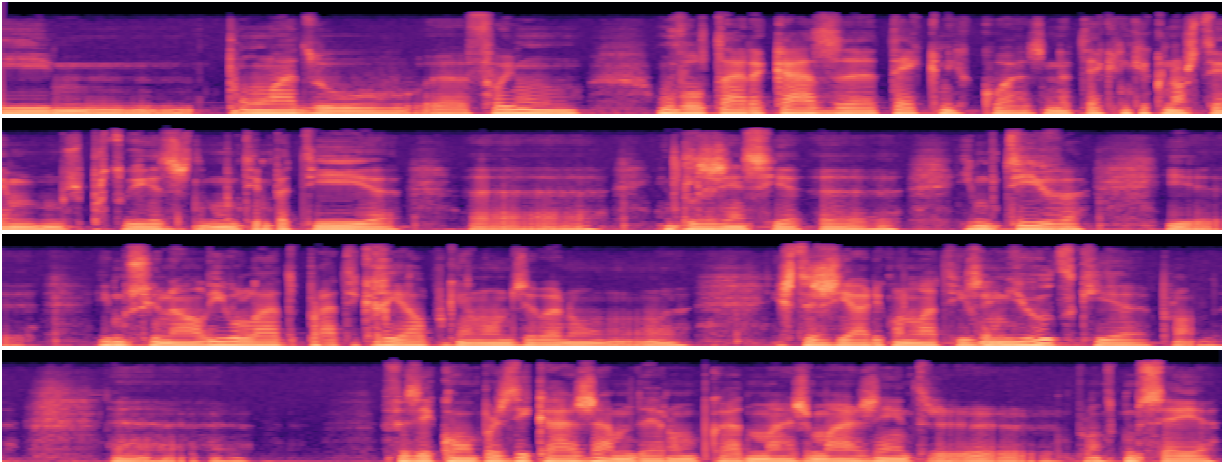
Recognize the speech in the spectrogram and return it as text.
E, por um lado, eh, foi um, um, voltar a casa técnico, quase, na técnica que nós temos portugueses, de muita empatia, uh, inteligência uh, emotiva, e, uh, emocional, e o lado prático real, porque em Londres eu era um estagiário quando lá tive, Sim. um miúdo que ia, pronto fazer compras e cá já me deram um bocado mais margem entre eh, pronto comecei a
